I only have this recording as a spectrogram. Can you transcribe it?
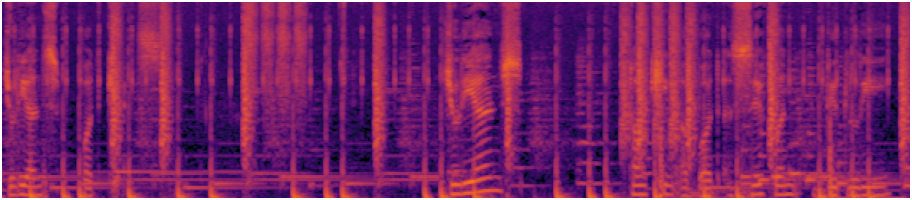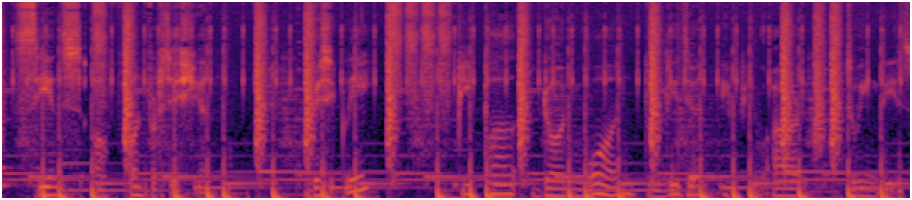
Julian's podcast. Julian's talking about seven deadly sins of conversation. Basically, people don't want to listen if you are doing this.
